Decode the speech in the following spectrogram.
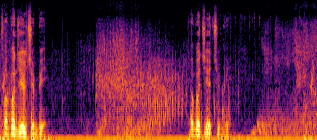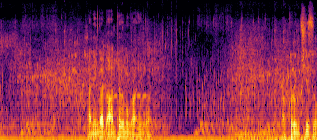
성권 지을 준비. 성권 지을 준비. 아닌가? 나한테 오는 거 아닌가? 아 그럼 취소.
